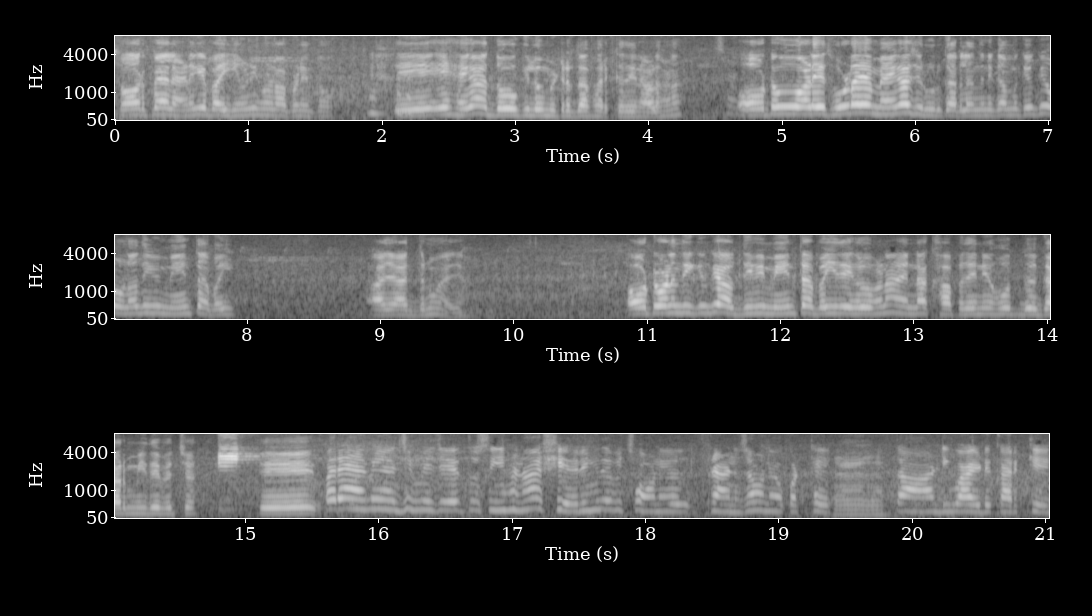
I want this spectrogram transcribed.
100 ਰੁਪਏ ਲੈਣਗੇ ਬਾਈ ਹੁਣੀ ਹੁਣ ਆਪਣੇ ਤੋਂ। ਤੇ ਇਹ ਹੈਗਾ 2 ਕਿਲੋਮੀਟਰ ਦਾ ਫ਼ਰਕ ਦੇ ਨਾਲ ਹਨਾ? ਆਟੋ ਵਾਲੇ ਥੋੜਾ ਜਿਹਾ ਮਹਿੰਗਾ ਜ਼ਰੂਰ ਕਰ ਲੈਂਦੇ ਨੇ ਕੰਮ ਕਿਉਂਕਿ ਉਹਨਾਂ ਦੀ ਵੀ ਮਿਹਨਤ ਹੈ ਬਾਈ। ਆ ਜਾ ਇੱਧਰ ਨੂੰ ਆ ਜਾ। ਆਟੋ ਵਾਲਿਆਂ ਦੀ ਕਿਉਂਕਿ ਆਪਦੀ ਵੀ ਮਿਹਨਤ ਹੈ ਬਾਈ ਦੇਖ ਲਓ ਹਨਾ? ਇੰਨਾ ਖਪਦੇ ਨੇ ਉਹ ਦ- ਗਰਮੀ ਦੇ ਵਿੱਚ। ਤੇ ਪਰ ਐਵੇਂ ਆ ਜਿਵੇਂ ਜੇ ਤੁਸੀਂ ਹਨਾ ਸ਼ੇਅਰਿੰਗ ਦੇ ਵਿੱਚ ਆਉਣੇ ਹੋ ਫਰੈਂਡਸ ਆਉਣੇ ਹੋ ਇਕੱਠੇ ਤਾਂ ਡਿਵਾਈਡ ਕਰਕੇ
